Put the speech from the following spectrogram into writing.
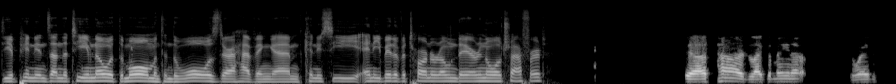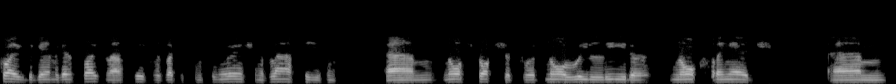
the opinions on the team now at the moment and the woes they're having. Um, can you see any bit of a turnaround there in Old Trafford? Yeah, it's hard. Like I mean, uh, the way I described the game against Brighton last week was like a continuation of last season. Um, no structure to it, no real leaders, no cutting edge. Um,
